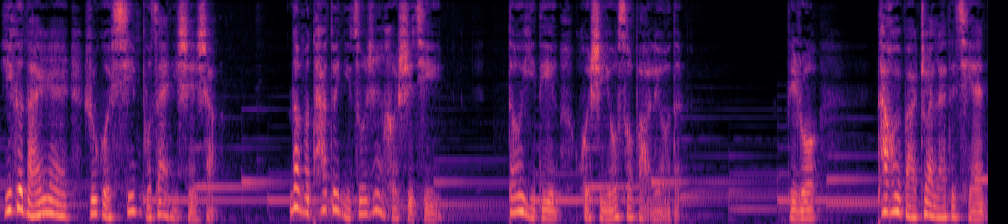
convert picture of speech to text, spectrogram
一个男人如果心不在你身上，那么他对你做任何事情，都一定会是有所保留的。比如，他会把赚来的钱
